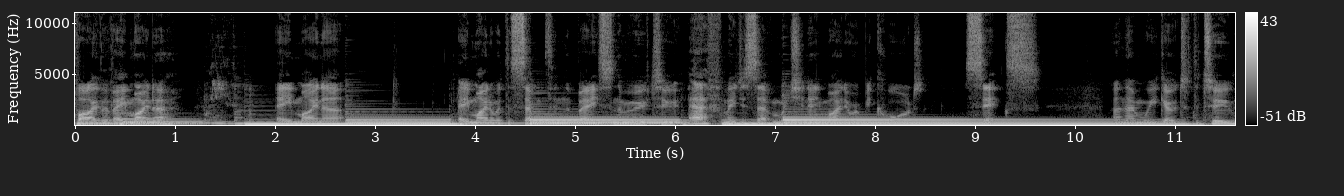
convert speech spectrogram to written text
five of A minor, A minor, A minor with the seventh in the bass. And then we move to F major seven, which in A minor would be chord six. And then we go to the two,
